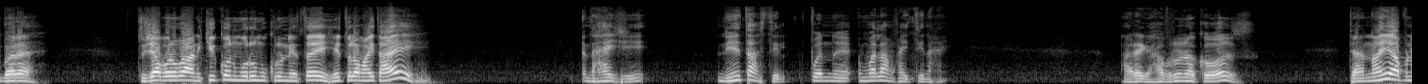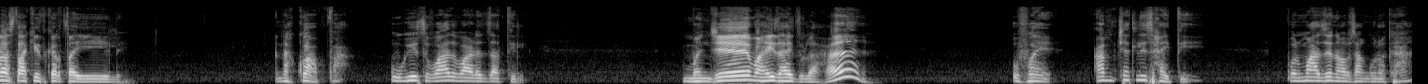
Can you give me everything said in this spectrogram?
बरं. तुझ्याबरोबर आणखी कोण मुरुम उकरून येतंय हे तुला माहीत आहे? नाही जी. नेत असतील पण मला माहिती नाही. अरे घाबरू नकोस. त्यांनाही आपणास ताकीद करता येईल. नको आप्पा उगीच वाद वाढत जातील. म्हणजे माहीत आहे तुला हां? वय आमच्यातलीच आहे ती. पण माझं नाव सांगू नका.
